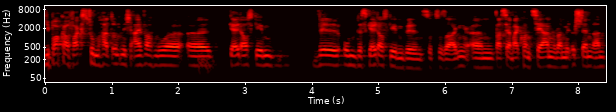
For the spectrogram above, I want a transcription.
die Bock auf Wachstum hat und nicht einfach nur äh, Geld ausgeben will, um des Geld ausgeben Willens sozusagen, ähm, was ja bei Konzernen oder Mittelständlern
